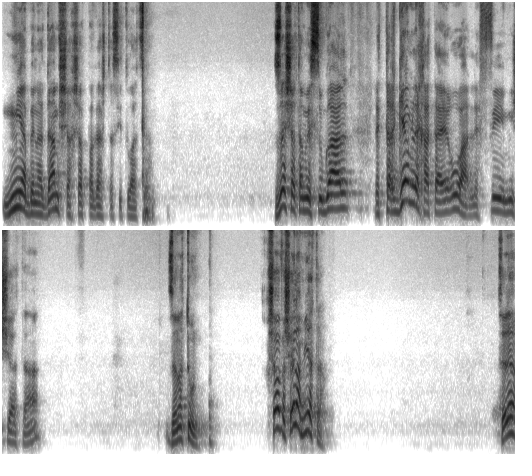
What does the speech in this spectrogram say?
מי הבן אדם שעכשיו פגש את הסיטואציה. זה שאתה מסוגל לתרגם לך את האירוע לפי מי שאתה, זה נתון. עכשיו השאלה מי אתה. בסדר?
